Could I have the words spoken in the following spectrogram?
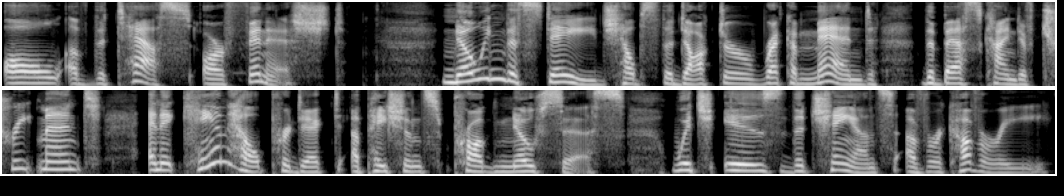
all of the tests are finished. Knowing the stage helps the doctor recommend the best kind of treatment, and it can help predict a patient's prognosis, which is the chance of recovery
